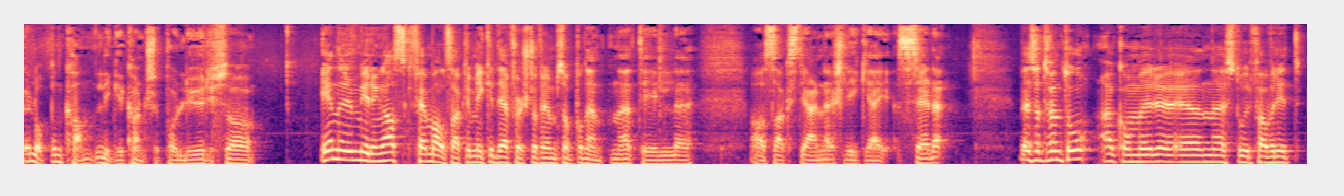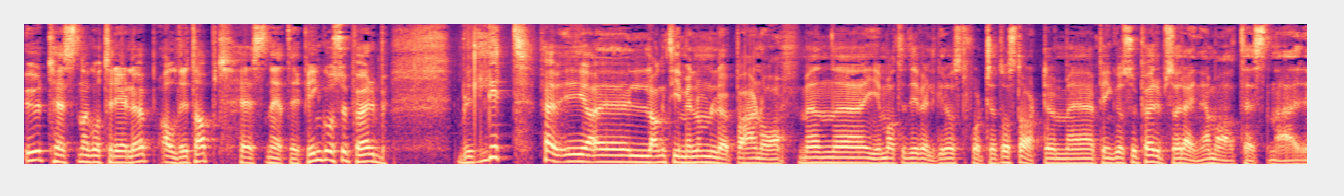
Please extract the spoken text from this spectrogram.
galoppen kan ligge kanskje på lur. Så Én Myringask, fem Alsaker, men ikke det først og fremst opponentene til eh, Asak-stjernene, slik jeg ser det. V752, her kommer en stor favoritt ut. Hesten har gått tre løp, aldri tapt. Hesten heter Pingo Superb. Blitt litt lang tid mellom løpa her nå, men uh, i og med at de velger å fortsette å starte med Pingo Superb, så regner jeg med at hesten er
